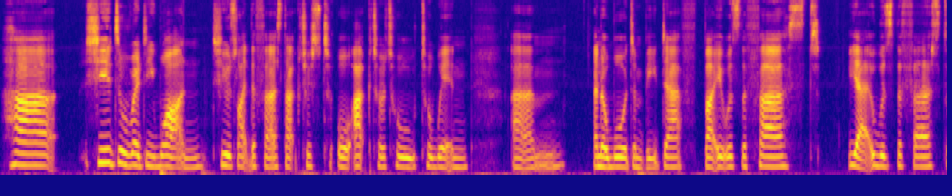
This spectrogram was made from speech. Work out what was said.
her she'd already won. She was like the first actress to, or actor at all to win um, an award and be deaf, but it was the first yeah, it was the first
